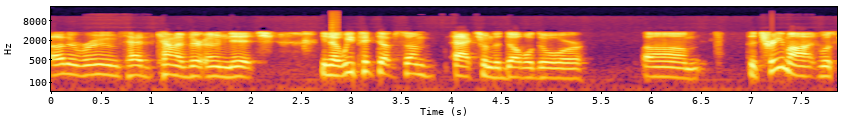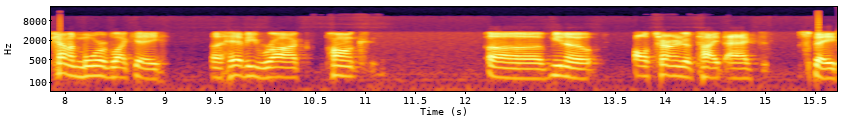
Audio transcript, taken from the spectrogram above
other rooms had kind of their own niche. You know, we picked up some acts from the Double Door. Um, the Tremont was kind of more of like a a heavy rock punk, uh, you know, alternative type act space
